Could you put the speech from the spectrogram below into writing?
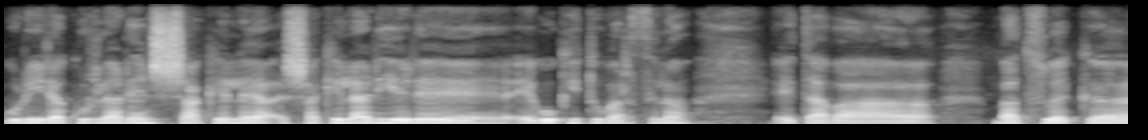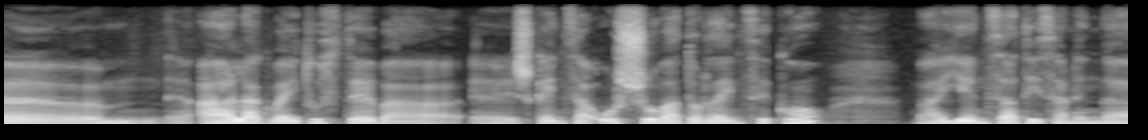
gure irakurlearen sakelari ere egokitu barzela, eta ba, batzuek ahalak baituzte ba, eskaintza oso bat ordaintzeko, ba, jentzat izanen da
